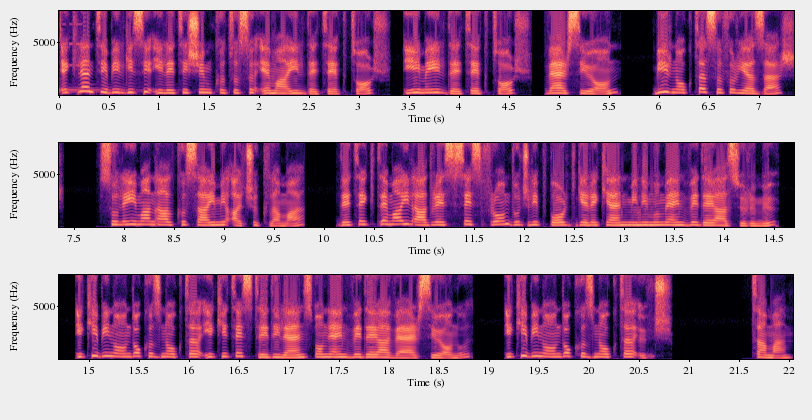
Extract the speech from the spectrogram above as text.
Eklenti bilgisi iletişim kutusu email detektör, e-mail detektör, versiyon, 1.0 yazar, Süleyman Alkusaymi açıklama, Detect email adres ses from Dujlipboard gereken minimum NVDA sürümü, 2019.2 test edilen son NVDA versiyonu, 2019.3. Tamam.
